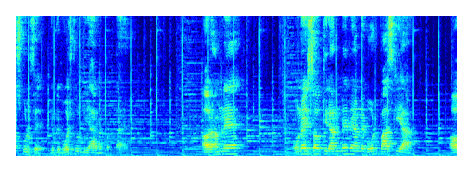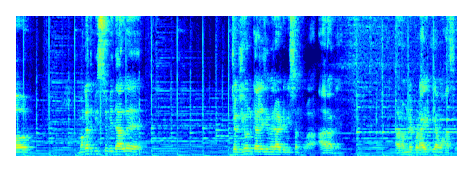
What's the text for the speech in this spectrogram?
स्कूल से, जो कि भोजपुर बिहार में पड़ता है। और हमने उन्नीस सौ तिरानवे में हमने बोर्ड पास किया और मगध विश्वविद्यालय जगजीवन कॉलेज में मेरा एडमिशन हुआ, आरा में। और हमने पढ़ाई किया वहाँ से।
